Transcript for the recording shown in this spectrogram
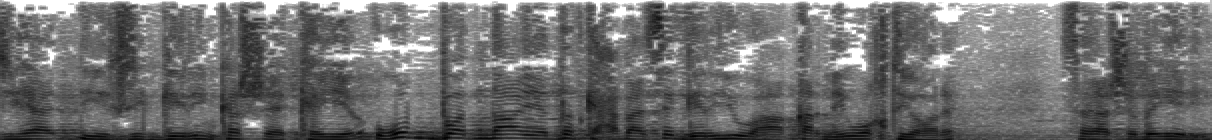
jihaad dhiirigelin ka sheekeeye ugu badnaayee dadka xamaaso geliyuu ahaa qarni waqhtii hore sagaashabeeyadii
